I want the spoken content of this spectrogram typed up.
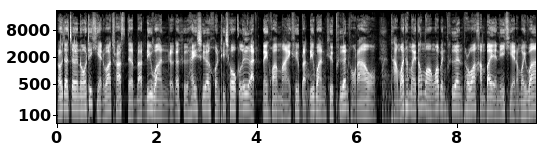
เราจะเจอโน้ตที่เขียนว่า trust the bloody one หรือก็คือให้เชื่อคนที่โชคเลือด ในความหมายคือ bloody one คือเพื่อนของเรา ถามว่าทำไมต้องมองว่าเป็นเพื่อน เพราะว่าคำใบ้อันนี้เขียนเอาไว้ว่า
